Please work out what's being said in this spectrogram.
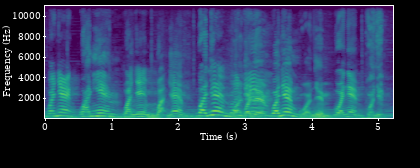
Guanyem. Guanyem. Guanyem. Guanyem. Guanyem. Guanyem. Guanyem. Guanyem. Guanyem. Guanyem.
